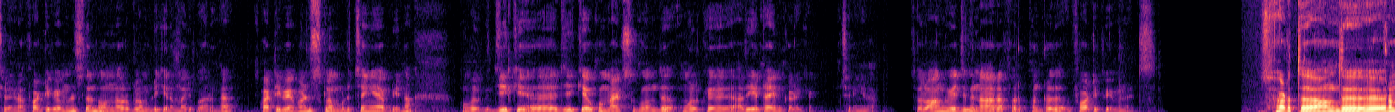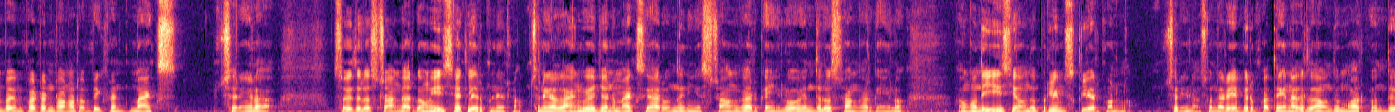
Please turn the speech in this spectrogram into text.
சரிங்களா? ஃபார்ட்டி ஃபைவ் மினிட்ஸ்லேருந்து ஒன் ஹவருக்குள்ளே முடிக்கிற மாதிரி பாருங்கள் ஃபார்ட்டி ஃபைவ் மினிட்ஸ்க்குள்ளே முடிச்சிங்க அப்படின்னா உங்களுக்கு ஜிகே ஜிகேவுக்கும் மேக்ஸுக்கும் வந்து உங்களுக்கு அதிக டைம் கிடைக்கும் சரிங்களா? ஸோ லாங்குவேஜுக்கு நான் ரெஃபர் பண்ணுறது ஃபார்ட்டி ஃபைவ் மினிட்ஸ் ஸோ அடுத்ததாக வந்து ரொம்ப இம்பார்ட்டண்ட்டான டாபிக் ஃப்ரெண்ட் மேக்ஸ் சரிங்களா? ஸோ இதில் ஸ்ட்ராங்காக இருக்கவங்க ஈஸியாக கிளியர் பண்ணிடலாம் சரிங்களா? லாங்குவேஜ் அண்ட் மேக்ஸ் யார் வந்து நீங்கள் ஸ்ட்ராங்காக இருக்கீங்களோ எந்தளவு ஸ்ட்ராங்காக இருக்கீங்களோ அவங்க வந்து ஈஸியாக வந்து ப்ரிலிம்ஸ் கிளியர் பண்ணலாம் சரிங்களா? ஸோ நிறைய பேர் பார்த்தீங்கன்னா இதில் தான் வந்து மார்க் வந்து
